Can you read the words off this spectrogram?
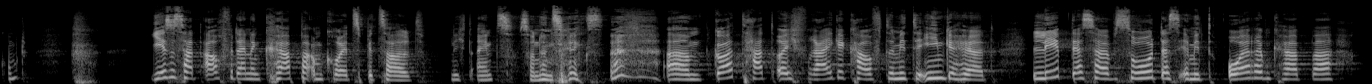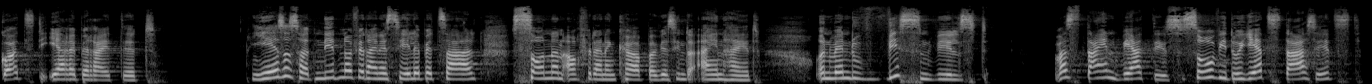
kommt. Jesus hat auch für deinen Körper am Kreuz bezahlt. Nicht eins, sondern sechs. Ähm, Gott hat euch freigekauft, damit ihr ihm gehört. Lebt deshalb so, dass ihr mit eurem Körper Gott die Ehre bereitet. Jesus hat nicht nur für deine Seele bezahlt, sondern auch für deinen Körper. Wir sind eine Einheit. Und wenn du wissen willst, was dein Wert ist, so wie du jetzt da sitzt,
